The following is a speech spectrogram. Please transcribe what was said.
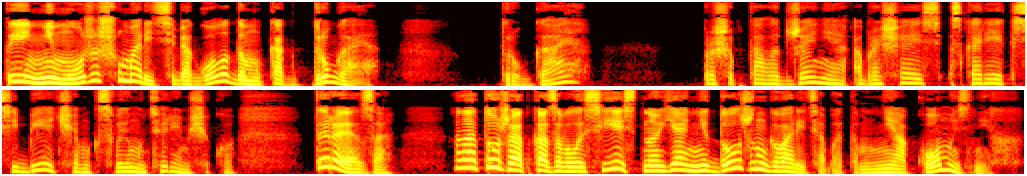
Ты не можешь уморить себя голодом, как другая». «Другая?» — прошептала Дженни, обращаясь скорее к себе, чем к своему тюремщику. «Тереза. Она тоже отказывалась есть, но я не должен говорить об этом ни о ком из них».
